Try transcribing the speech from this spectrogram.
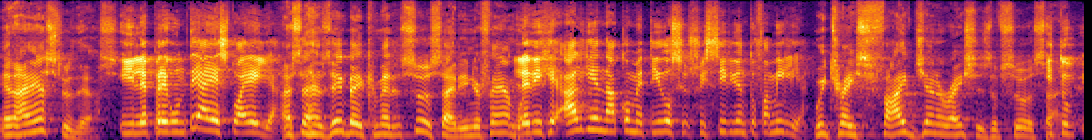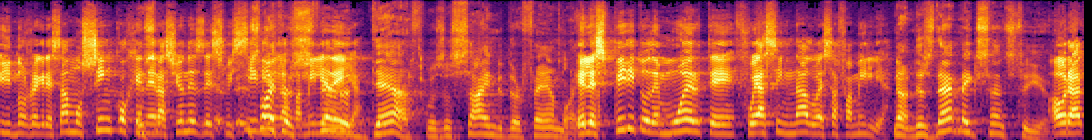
And I asked her this. Y le pregunté a esto a ella. I said, Has anybody committed suicide in your Le family? dije, ¿alguien ha cometido su- suicidio en tu familia? We traced five generations of Y, suicide. tu- y nos regresamos cinco generaciones de suicidio like en la familia de ella. death was assigned to their family. El espíritu de muerte fue asignado a esa familia. Now, does that make sense to you? Ahora,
